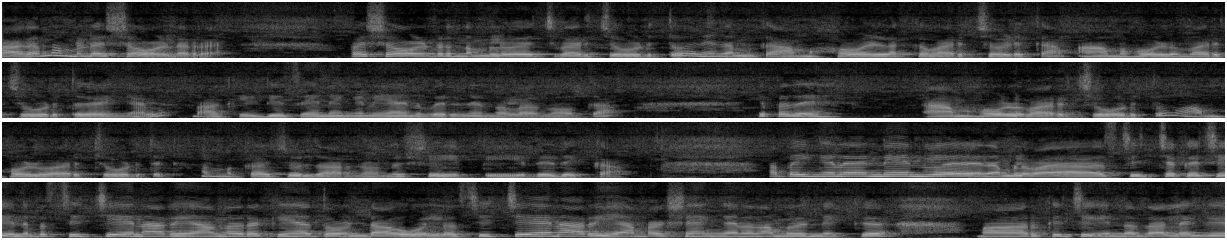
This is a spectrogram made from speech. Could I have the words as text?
ഭാഗം നമ്മുടെ ഷോൾഡർ അപ്പോൾ ഷോൾഡർ നമ്മൾ വെച്ച് വരച്ചു കൊടുത്തു. ഇനി നമുക്ക് ആം ഹോളിലൊക്കെ വരച്ചു കൊടുക്കാം. ആം ഹോളും വരച്ചു കൊടുത്തു കഴിഞ്ഞാൽ ബാക്കി ഡിസൈൻ എങ്ങനെയാണ് വരുന്നതെന്നുള്ളത് നോക്കാം. ഇപ്പോൾ അതെ ആം ഹോൾ വരച്ചു കൊടുത്തു. ആം ഹോൾ വരച്ചു കൊടുത്തിട്ട് നമുക്ക് ആ ചുരിദാറിനെ ഒന്ന് ഷേപ്പ് ചെയ്ത് എടുക്കാം അപ്പോൾ ഇങ്ങനെ തന്നെയല്ലേ നമ്മൾ സ്റ്റിച്ചൊക്കെ ചെയ്യുന്നത്. ഇപ്പോൾ സ്റ്റിച്ച് ചെയ്യാൻ അറിയാവുന്നവരൊക്കെ ഇതിനകത്ത് ഉണ്ടാവുമല്ലോ. സ്റ്റിച്ച് ചെയ്യാൻ അറിയാം പക്ഷേ എങ്ങനെ നമ്മൾ നെക്ക് മാർക്ക് ചെയ്യുന്നത് അല്ലെങ്കിൽ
